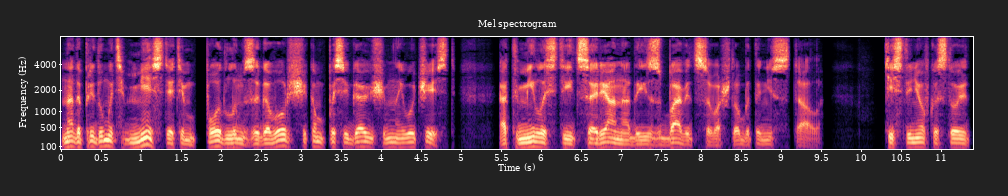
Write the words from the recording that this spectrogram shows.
Надо придумать месть этим подлым заговорщикам, посягающим на его честь. От милости и царя надо избавиться во что бы то ни стало. Кистеневка стоит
